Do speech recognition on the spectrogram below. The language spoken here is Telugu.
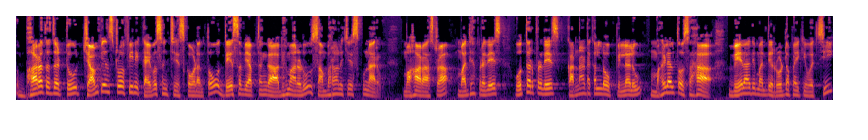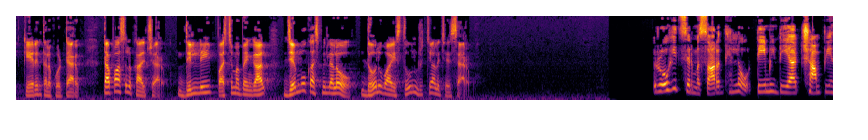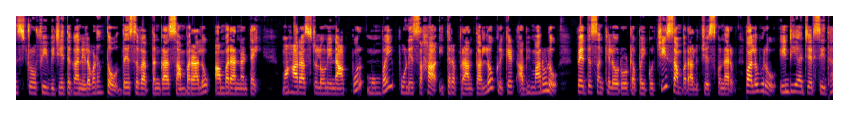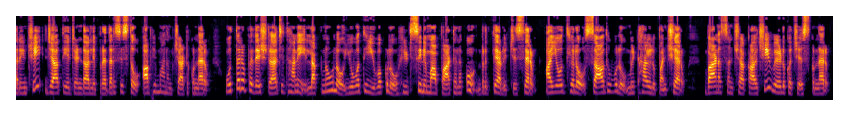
భారత జట్టు ఛాంపియన్స్ ట్రోఫీని కైవసం చేసుకోవడంతో దేశవ్యాప్తంగా అభిమానులు సంబరాలు చేసుకున్నారు. మహారాష్ట్ర మధ్యప్రదేశ్ ఉత్తరప్రదేశ్ కర్ణాటకల్లో పిల్లలు మహిళలతో సహా వేలాది మంది రోడ్లపైకి వచ్చి కేరింతలు కొట్టారు. టపాసులు కాల్చారు. ఢిల్లీ పశ్చిమ బెంగాల్ జమ్మూ కాశ్మీర్లలో డోలు వాయిస్తూ నృత్యాలు చేశారు. రోహిత్ శర్మ సారథ్యంలో టీమిండియా ఛాంపియన్స్ ట్రోఫీ విజేతగా నిలవడంతో దేశవ్యాప్తంగా సంబరాలు అంబరాన్నంటాయి. మహారాష్ట్రలోని నాగ్పూర్ ముంబై పూణే సహా ఇతర ప్రాంతాల్లో క్రికెట్ అభిమానులు పెద్ద సంఖ్యలో రోడ్లపైకొచ్చి సంబరాలు చేసుకున్నారు. పలువురు ఇండియా జెర్సీ ధరించి జాతీయ జెండాల్ని ప్రదర్శిస్తూ అభిమానం చాటుకున్నారు. ఉత్తరప్రదేశ్ రాజధాని లక్నోలో యువతీ యువకులు హిట్ సినిమా పాటలకు నృత్యాలు చేశారు. అయోధ్యలో సాధువులు మిఠాయిలు పంచారు. బాణసంచా కాల్చి వేడుక చేసుకున్నారు.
